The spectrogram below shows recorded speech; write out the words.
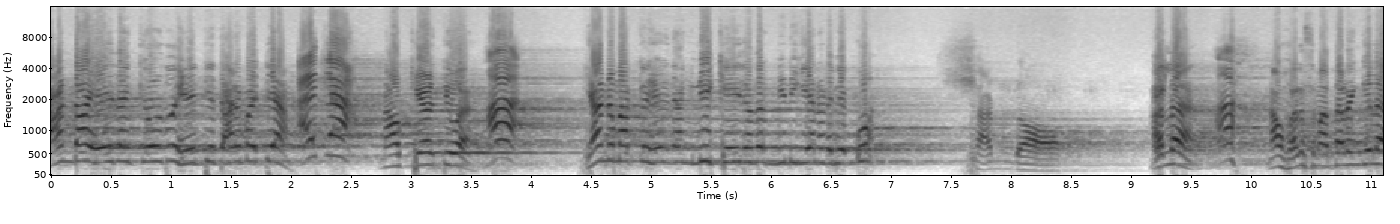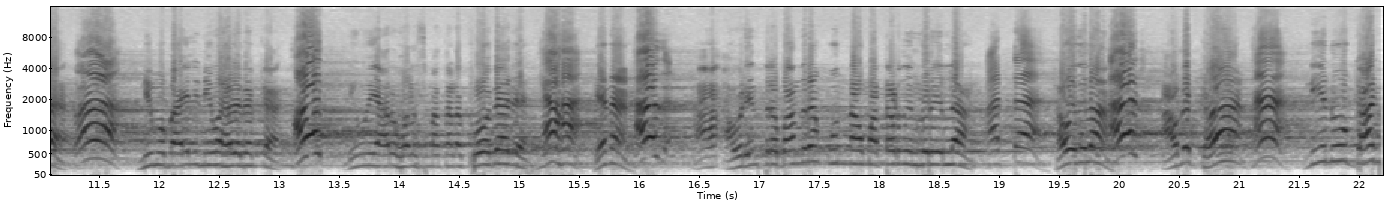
ಗಂಡ ಹೇಳ್ದಂಗೆ ಕೇಳುದು ಹೆಂಡತಿ ಧರ್ಮ ಐತೆ? ಆಯ್ತಾ ನಾವು ಕೇಳ್ತೀವ? ಹೆಣ್ಣು ಮಕ್ಳು ಹೇಳ್ದಂಗೆ ನೀ ಕೇಳಿದ್ರೆ ಅಂದ್ರೆ ನಿನಗೆ ಏನ್ ನಡಬೇಕು ಶಂಡ ಅಲ್ಲ ನಾವು ಹೊಲಸು ಮಾತಾಡಂಗಿಲ್ಲ. ನಿಮ್ಮ ಬಾಯಲ್ಲಿ ನೀವು ಹೇಳಬೇಕ. ನೀವು ಯಾರು ಹೊಲಸು ಮಾತಾಡಕ್ ಹೋಗ್ಬೇಡ್ರಿ ಏನ? ಹೌದು. ಅವ್ರಿಂತ್ರ ಬಂದ್ರ ಮುಂದ್ ನಾವು ಮಾತಾಡೋದು ಇಲ್ಲರೂ ಇಲ್ಲ. ಹೌದಲ್ಲ? ಹೌದ್. ಅದಕ್ಕ ನೀನು ಗಂಡ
